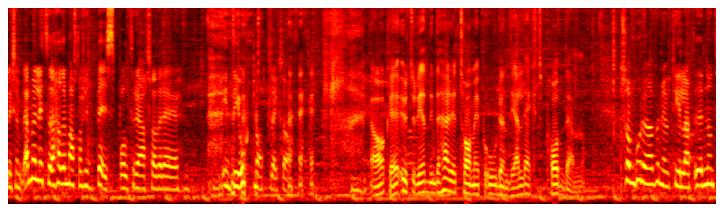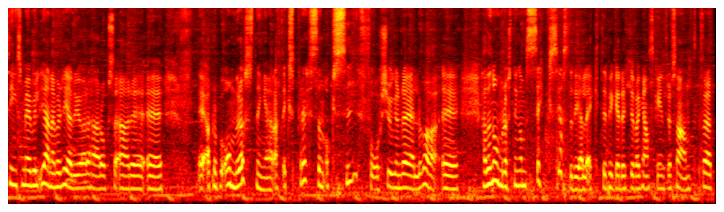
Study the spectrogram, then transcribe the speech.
Liksom, ja, men lite, hade de haft varsitt baseballträ så hade det inte gjort något liksom. ja okej. Utredning. Det här är Ta mig på orden, Dialektpodden. Som går över nu till att, eh, någonting som jag vill, gärna vill redogöra här också är eh, eh, apropå omröstningar, att Expressen och Sifo 2011 eh, hade en omröstning om sexigaste dialekt, vilket jag tyckte var ganska intressant. För att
